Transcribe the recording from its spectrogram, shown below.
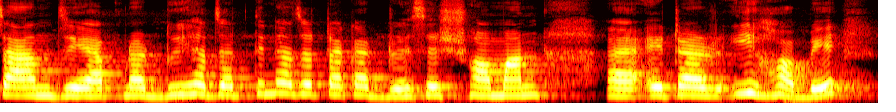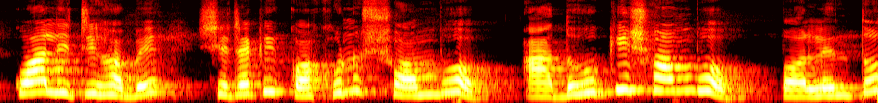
চান যে আপনার দুই হাজার, তিন হাজার টাকার ড্রেসের সমান এটার ই হবে, কোয়ালিটি হবে, সেটা কি কখনো সম্ভব? আদৌ কি সম্ভব বলেন তো?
